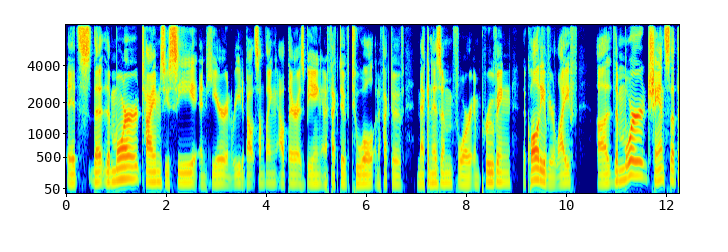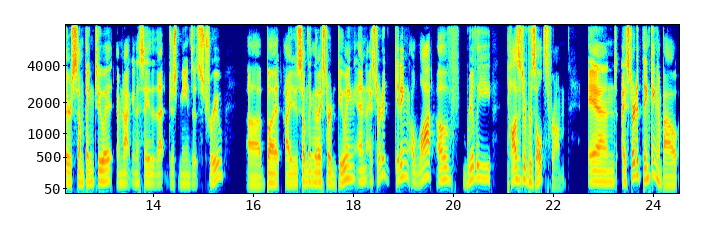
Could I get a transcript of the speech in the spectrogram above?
It's the the more times you see and hear and read about something out there as being an effective tool, an effective mechanism for improving the quality of your life, uh, the more chance that there's something to it. I'm not going to say that that just means it's true, uh, but I is something that I started doing, and I started getting a lot of really positive results from. And I started thinking about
